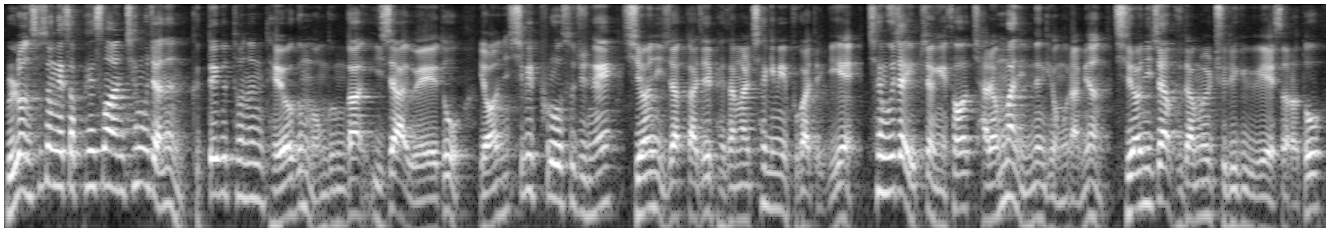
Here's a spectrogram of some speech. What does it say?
물론 소송에서 패소한 채무자는 그때부터는 대여금 원금과 이자 외에도 연 12% 수준의 지연 이자까지 배상할 책임이 부과되기에 채무자 입장에서 자력만 있는 경우라면 지연 이자 부담을 줄이기 위해서라도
